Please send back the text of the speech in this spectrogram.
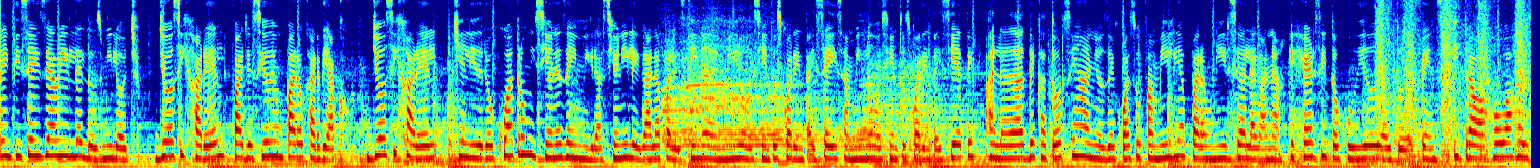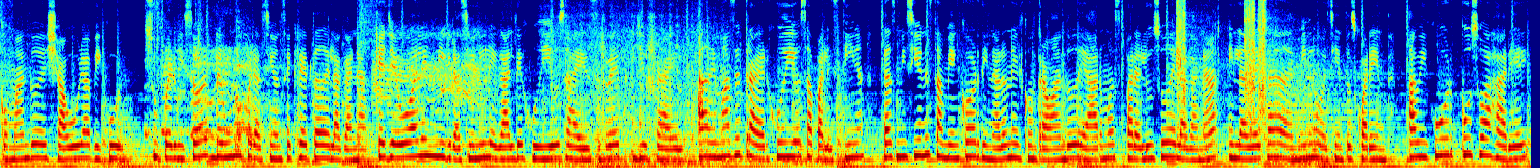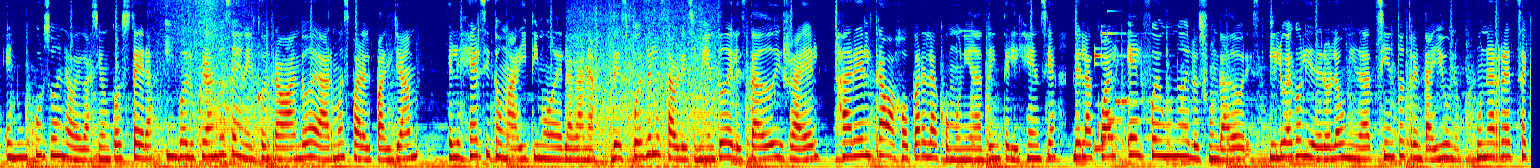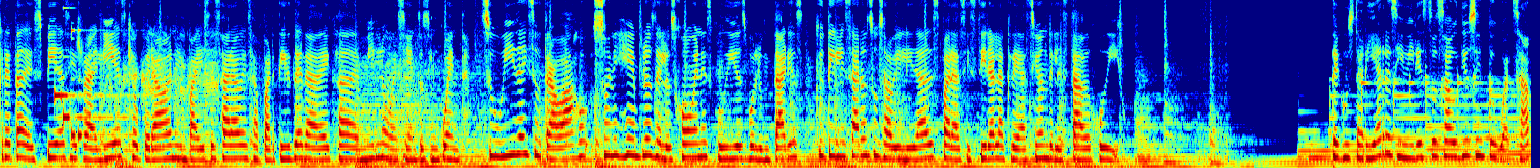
26 de abril del 2008. Yossi Harel falleció de un paro cardíaco. Yossi Harel, quien lideró cuatro misiones de inmigración ilegal a Palestina de 1946 a 1947, a la edad de 14 años dejó a su familia para unirse a la Gana, ejército judío de autodefensa, y trabajó bajo el comando de Shaur Abigur, supervisor de una operación secreta de la Gana, que llevó a la inmigración ilegal de judíos a Esret y Israel. Además de traer judíos a Palestina, las misiones también coordinaron el contrabando de armas para el uso de la Gana en la década de 1940. Abigur puso a Harel en un curso de navegación costera, involucrándose en el contrabando de armas para el Palyam el ejército marítimo de la Ghana. Después del establecimiento del Estado de Israel, Harel trabajó para la comunidad de inteligencia, de la cual él fue uno de los fundadores, y luego lideró la Unidad 131, una red secreta de espías israelíes que operaban en países árabes a partir de la década de 1950. Su vida y su trabajo son ejemplos de los jóvenes judíos voluntarios que utilizaron sus habilidades para asistir a la creación del Estado judío. ¿Te gustaría recibir estos audios en tu WhatsApp?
